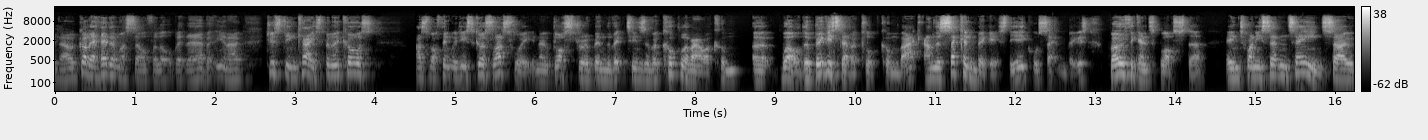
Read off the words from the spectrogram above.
you know, I got ahead of myself a little bit there, but you know, just in case. But of course, as I think we discussed last week, you know, Gloucester have been the victims of a couple of our come, uh, well, the biggest ever club comeback and the second biggest, the equal second biggest, both against Gloucester in 2017. So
